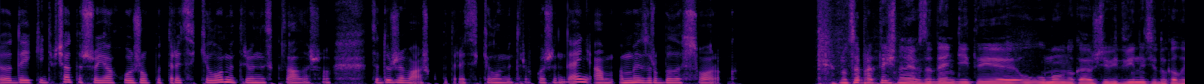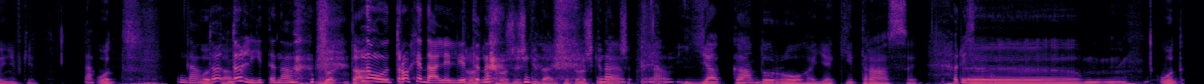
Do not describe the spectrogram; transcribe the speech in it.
е, деякі дівчата, що я ходжу по 30 кілометрів. Вони сказали, що це дуже важко по 30 кілометрів кожен день, а ми зробили 40. Ну, це практично як за день дійти, умовно кажучи, від Вінниці до Калинівки. Так. От Да, От до, так. до Літина. до, так, Ну, трохи далі трош- Літина. трошечки далі, трошки Да, далі. да, Яка дорога, які траси? Е, от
